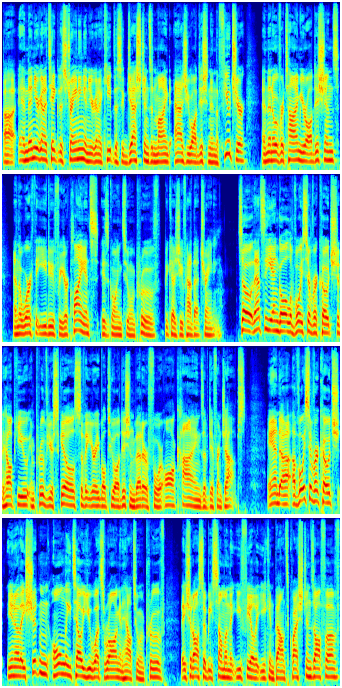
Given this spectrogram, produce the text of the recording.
Uh, and then you're going to take this training and you're going to keep the suggestions in mind as you audition in the future. And then over time, your auditions and the work that you do for your clients is going to improve because you've had that training. So that's the end goal. A voiceover coach should help you improve your skills so that you're able to audition better for all kinds of different jobs. And uh, a voiceover coach, you know, they shouldn't only tell you what's wrong and how to improve. They should also be someone that you feel that you can bounce questions off of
